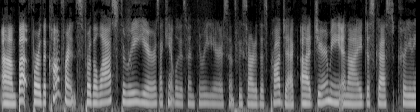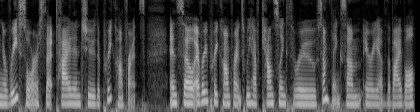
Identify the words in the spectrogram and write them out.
Um, but for the conference, for the last three years, I can't believe it's been three years since we started this project. Uh, Jeremy and I discussed creating a resource that tied into the pre conference. And so every pre conference, we have counseling through something, some area of the Bible.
